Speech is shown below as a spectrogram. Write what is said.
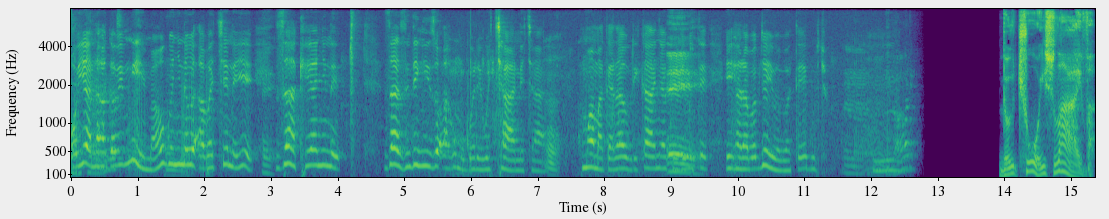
Oya ntabwo abimwima ahubwo nyine we aba akeneye. Za keya nyine za zindi nk'izo aho umugore we cyane cyane kumuhamagara buri kanya kugira Eh. ute Eh, hari ababyeyi babateye gutyo ariko. The Choice Live.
